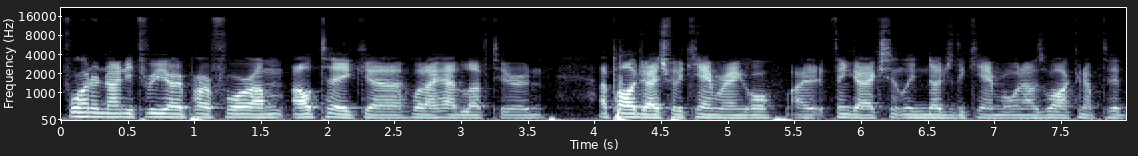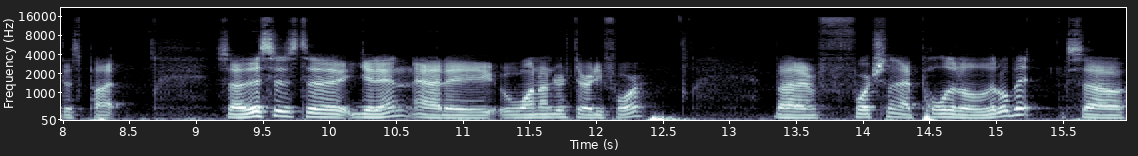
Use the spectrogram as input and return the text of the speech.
493 yard par four. I'm, I'll take uh, what I had left here. And I apologize for the camera angle. I think I accidentally nudged the camera when I was walking up to hit this putt. So this is to get in at a 1 under 34 but unfortunately I pulled it a little bit. So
